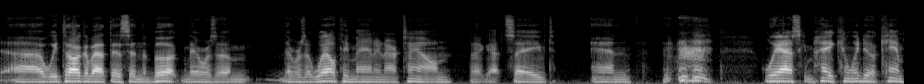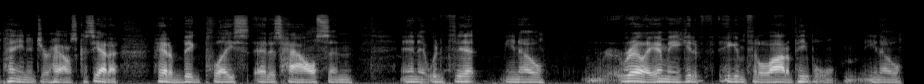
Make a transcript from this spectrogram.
uh, we talk about this in the book. There was a there was a wealthy man in our town that got saved, and we asked him, "Hey, can we do a campaign at your house?" Because he had a had a big place at his house, and and it would fit, you know, really. I mean, he could he can fit a lot of people, you know,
